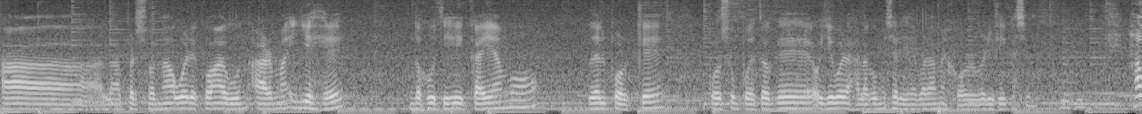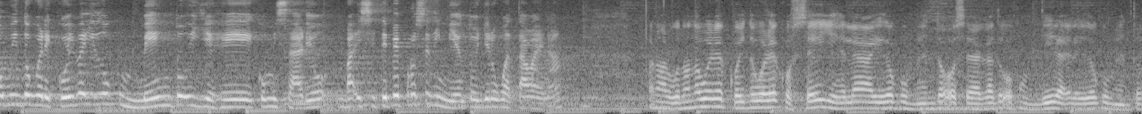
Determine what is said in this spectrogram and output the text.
a la persona o con algún arma y yeje, nos justificamos del por qué, por supuesto que hoy a la comisaría para mejor verificación. Jaumindo Guereco iba y documento y yeje comisario, va y si te procedimiento, yo lo guataba, ¿no? Bueno, algunos no huele coi, no huele cosé y él hay documento, o sea, que confundir el documento.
